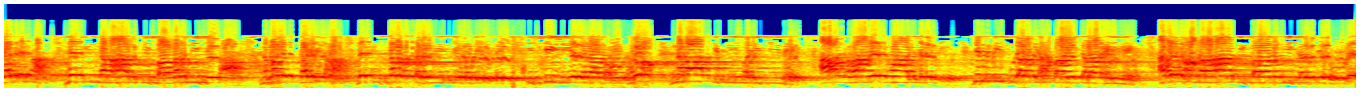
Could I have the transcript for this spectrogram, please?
کرے گا لیکن نماز کی پابندی کے بعد مدد کرے گا لیکن صبر کرنے کی وجہ سے۔ اسی لیے ذرا کرو نماز کتنی بڑی چیز ہے۔ آج ہمارے معاشرے میں جتنی برائیاں پائی جا رہی ہیں، اگر ہم نماز کی پابندی کرتے ہوئے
